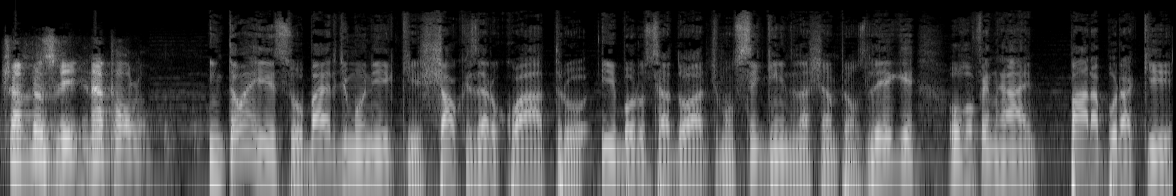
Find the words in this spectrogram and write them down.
Champions League, né, Paulo? Então é isso, Bayern de Munique, Schalke 04 e Borussia Dortmund seguindo na Champions League. O Hoffenheim para por aqui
